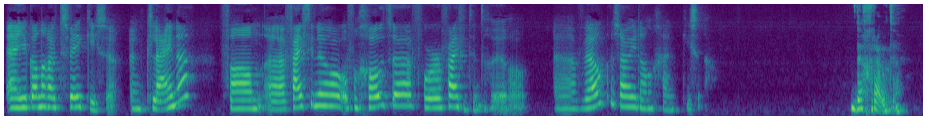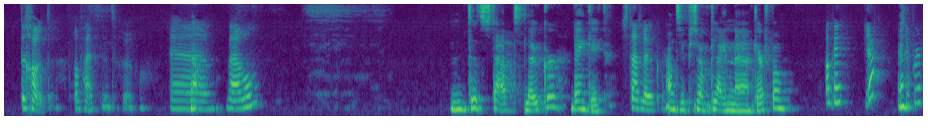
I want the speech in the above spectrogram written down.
En je kan eruit twee kiezen. Een kleine van uh, eh, 15 euro of een grote voor 25 euro. Eh, welke zou je dan gaan kiezen? De grote. De grote van 25 euro. En waarom? Dat staat leuker, denk ik. Staat leuker. Anders heb je zo'n klein uh, kerstboom. Oké, ja, super.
